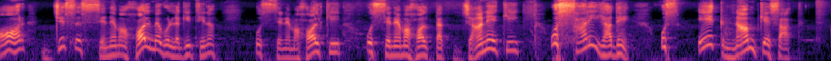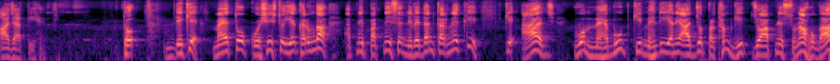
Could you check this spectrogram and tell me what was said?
और जिस सिनेमा हॉल में वो लगी थी ना, उस सिनेमा हॉल की, उस सिनेमा हॉल तक जाने की, वो सारी यादें उस एक नाम के साथ आ जाती है। तो देखिए, मैं तो कोशिश तो ये करूँगा अपनी पत्नी से निवेदन करने की कि आज वो महबूब की मेहंदी, यानी आज जो प्रथम गीत जो आपने सुना होगा,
